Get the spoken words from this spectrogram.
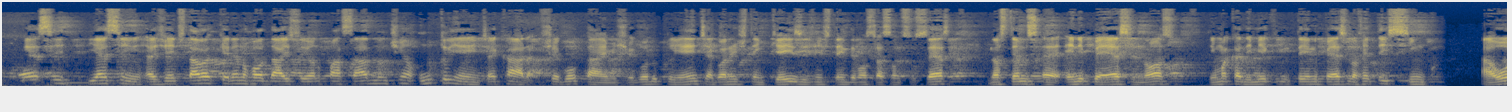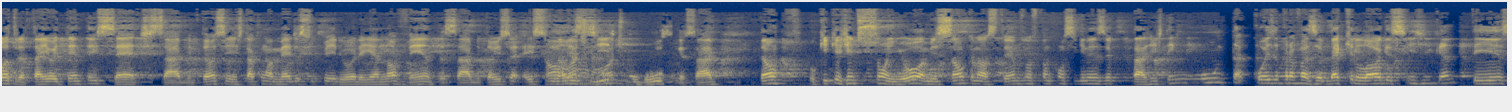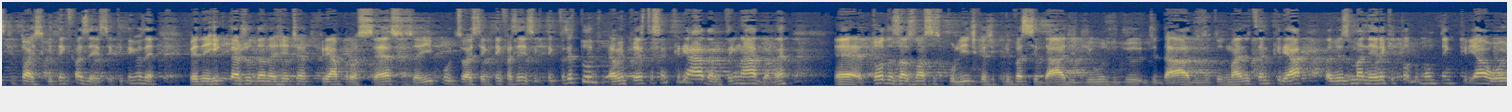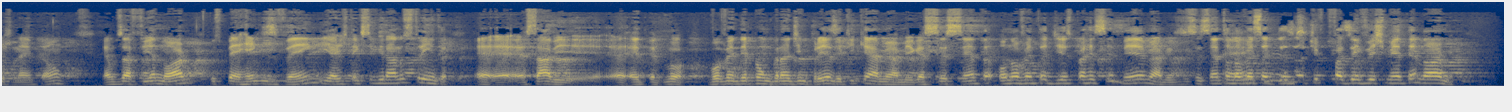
E assim, a gente tava querendo rodar isso aí ano passado, não tinha um cliente. Aí, cara, chegou o time, chegou do cliente, agora a gente tem case, a gente tem demonstração de sucesso. Nós temos é, NPS nosso tem uma academia que tem NPS 95. A outra está em 87, sabe? Então, assim, a gente está com uma média superior aí a 90, sabe? Então, isso, é, isso oh, não ótimo, existe ótimo. na indústria, sabe? Então, o que, que a gente sonhou, a missão que nós temos, nós estamos conseguindo executar. A gente tem muita coisa para fazer, o backlog assim, gigantesco. Então, ó, isso aqui tem que fazer, isso aqui tem que fazer. Pedro Henrique está ajudando a gente a criar processos aí, putz, ó, isso aqui tem que fazer, isso aqui tem que fazer tudo. É uma empresa que está sendo criada, não tem nada, né? É, todas as nossas políticas de privacidade, de uso de, de, dados e tudo mais, nós temos que criar da mesma maneira que todo mundo tem que criar hoje, né? Então, é um desafio enorme, os perrengues vêm e a gente tem que se virar nos 30. É, é, é, sabe, é, é, vou, vou, vender para uma grande empresa, o que, que é, meu amigo? É 60 ou 90 dias para receber, meu amigo. 60 ou 90 dias eu tive que fazer um investimento enorme.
